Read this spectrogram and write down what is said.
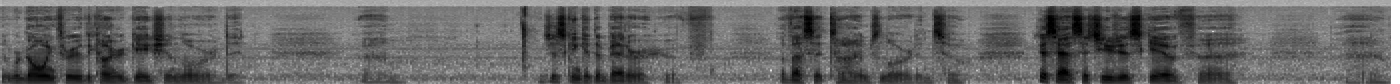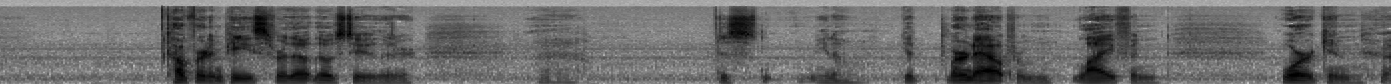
that we're going through the congregation, Lord, that um, just can get the better of of us at times, Lord, and so just ask that you just give. Uh, uh comfort and peace for the, those two that are just you know get burned out from life and work and uh,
